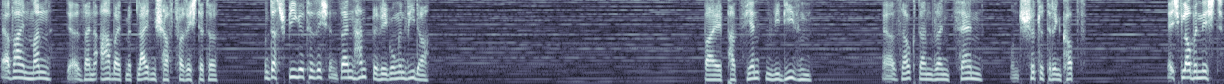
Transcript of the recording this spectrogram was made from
Er war ein Mann, der seine Arbeit mit Leidenschaft verrichtete, und das spiegelte sich in seinen Handbewegungen wider. Bei Patienten wie diesen. Er saugte an seinen Zähnen und schüttelte den Kopf. Ich glaube nicht,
